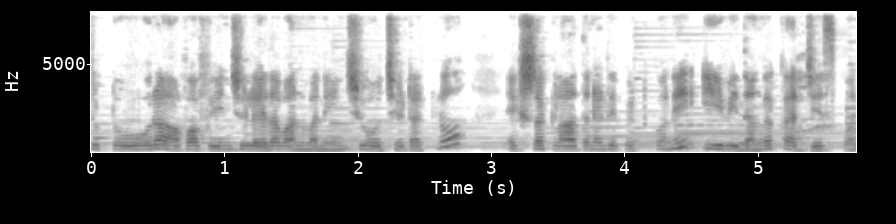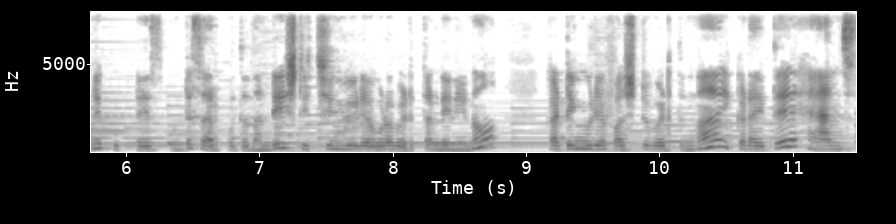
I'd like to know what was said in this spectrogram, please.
చుట్టూరా హాఫ్ హాఫ్ ఇంచు లేదా వన్ వన్ ఇంచు వచ్చేటట్లు ఎక్స్ట్రా క్లాత్ అనేది పెట్టుకొని ఈ విధంగా కట్ చేసుకొని కుట్టేసుకుంటే సరిపోతుందండి. స్టిచ్చింగ్ వీడియో కూడా పెడతండి నేను. కటింగ్ వీడియో ఫస్ట్ పెడుతున్నా. ఇక్కడైతే హ్యాండ్స్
